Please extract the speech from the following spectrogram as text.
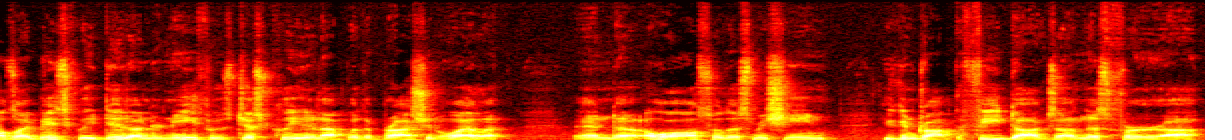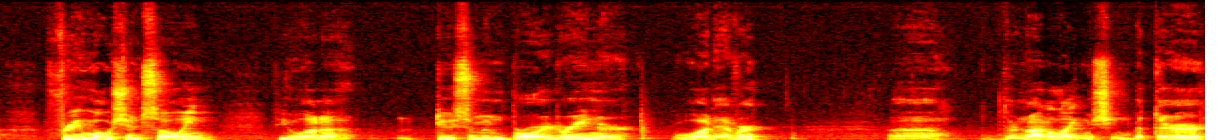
All I basically did underneath was just clean it up with a brush and oil it. And uh, oh, also this machine you can drop the feed dogs on this for uh, free motion sewing if you want to do some embroidering or whatever. Uh, they're not a light machine, but they're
